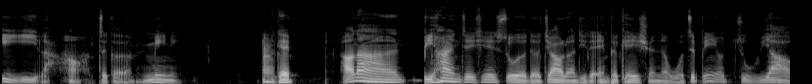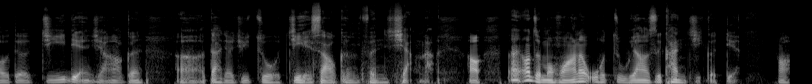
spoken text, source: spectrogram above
意义啦哈、这个 meaning。OK，好，那 behind 这些所有的交友软体的 implication 呢，我这边有主要的几点想要跟呃大家去做介绍跟分享啦。好，那要怎么滑呢？我主要是看几个点。哦，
